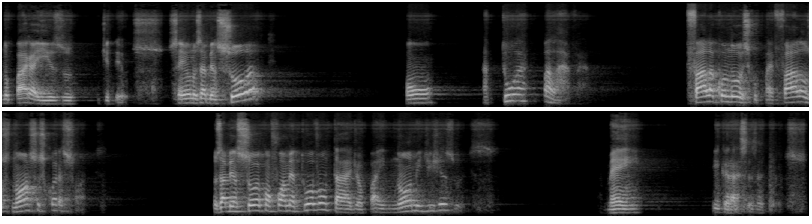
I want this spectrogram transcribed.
no paraíso de Deus. O Senhor nos abençoa com a tua palavra. Fala conosco, Pai, fala aos nossos corações. Nos abençoa conforme a tua vontade, ó Pai, em nome de Jesus. Amém. E graças a Deus.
